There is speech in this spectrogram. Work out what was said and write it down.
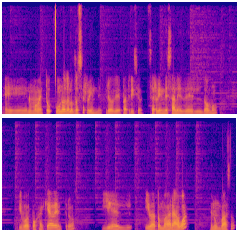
eh, en un momento uno de los dos se rinde. Creo que Patricio se rinde, sale del domo y Bob Esponja queda adentro. Y él iba a tomar agua en un vaso.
